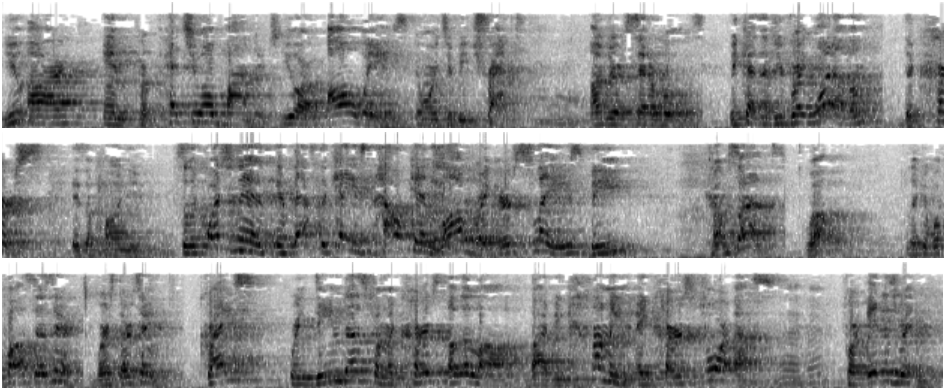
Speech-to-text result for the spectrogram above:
you are in perpetual bondage. You are always going to be trapped under a set of rules. Because if you break one of them, the curse is upon you. So the question is, if that's the case, how can lawbreakers, slaves, become sons? Well, look at what Paul says here. Verse 13. Christ redeemed us from the curse of the law by becoming a curse for us. Mm-hmm. For it is written,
